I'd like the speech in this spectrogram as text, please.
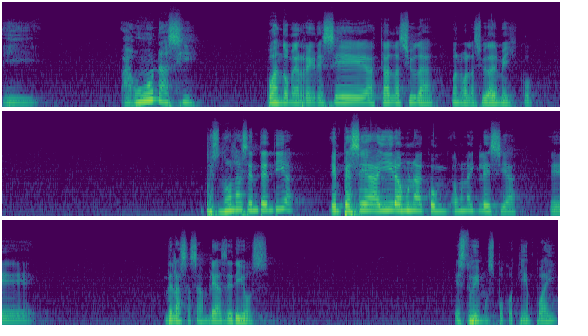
Y aún así, cuando me regresé acá a la ciudad, bueno, a la Ciudad de México, pues no las entendía. Empecé a ir a una, a una iglesia eh, de las asambleas de Dios. Estuvimos poco tiempo ahí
